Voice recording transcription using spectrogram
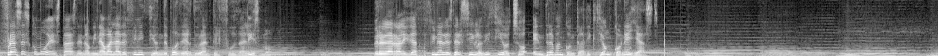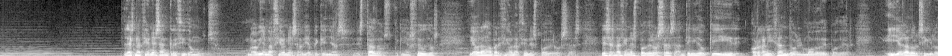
Frases como estas denominaban la definición de poder durante el feudalismo. Pero la realidad a finales del siglo XVIII entraba en contradicción con ellas. Las naciones han crecido mucho. No había naciones, había pequeños estados, pequeños feudos, y ahora han aparecido naciones poderosas. Esas naciones poderosas han tenido que ir organizando el modo de poder. Y llegado el siglo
